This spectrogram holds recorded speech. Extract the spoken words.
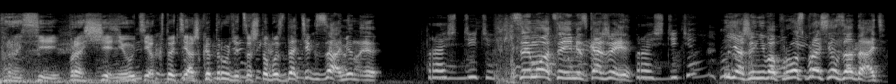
Проси прощения у тех, кто тяжко трудится, чтобы сдать экзамены. Простите. С эмоциями скажи! Простите? Я же не вопрос просил задать.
